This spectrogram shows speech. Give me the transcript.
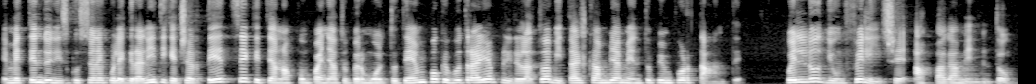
e mettendo in discussione quelle granitiche certezze che ti hanno accompagnato per molto tempo che potrai aprire la tua vita al cambiamento più importante, quello di un felice appagamento.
